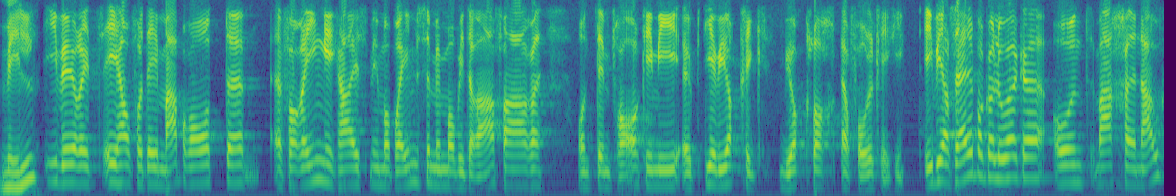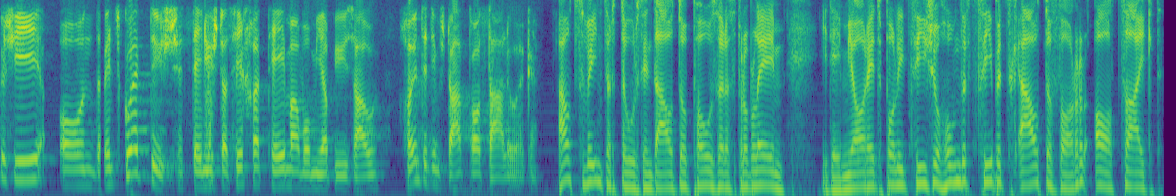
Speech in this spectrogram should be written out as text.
weil... Ich würde jetzt eher von dem abraten. Eine Verringerung heisst, wir müssen bremsen, wir müssen wieder anfahren. Und dann frage ich mich, ob die Wirkung wirklich Erfolg hat. Ich werde selber schauen und mache einen Augenschein. Und wenn es gut ist, dann ist das sicher ein Thema, das wir bei uns auch könnten im Stadtrat anschauen. Auch zur Wintertour sind Autoposer ein Problem. In diesem Jahr hat die Polizei schon 170 Autofahrer angezeigt.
